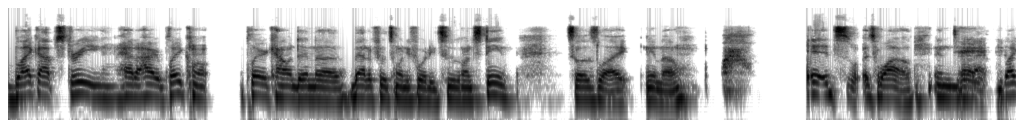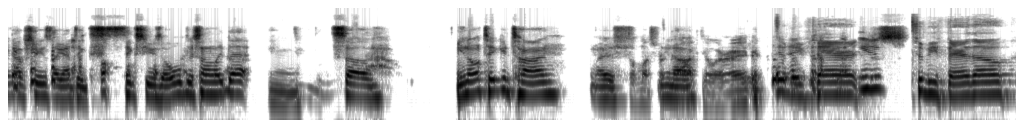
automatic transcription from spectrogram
Black Ops Three had a higher play count, player count than uh, Battlefield 2042 on Steam. So it's like you know, wow, it's it's wild. And Damn. Black Ops Three is like I think six years old or something like that. Mm. So you know, take your time. If, so much for you know, right? to be fair, you just to be fair though,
